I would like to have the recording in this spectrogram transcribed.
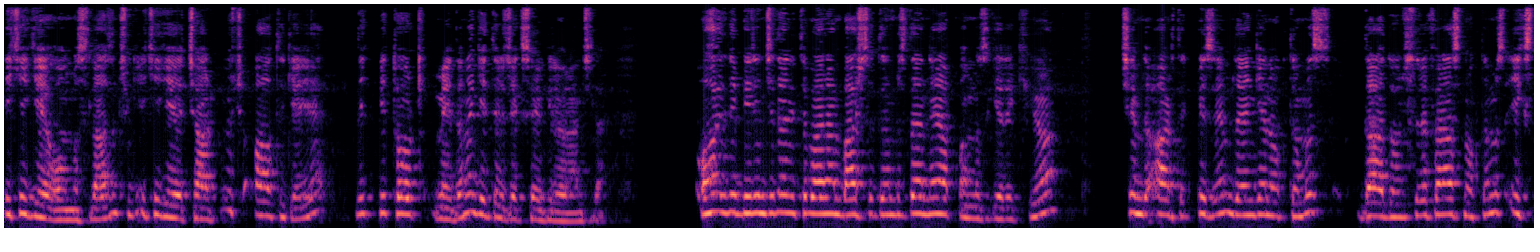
2G olması lazım. Çünkü 2G çarpı 3 6G'ye bir tork meydana getirecek sevgili öğrenciler. O halde birinciden itibaren başladığımızda ne yapmamız gerekiyor? Şimdi artık bizim denge noktamız daha doğrusu referans noktamız x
